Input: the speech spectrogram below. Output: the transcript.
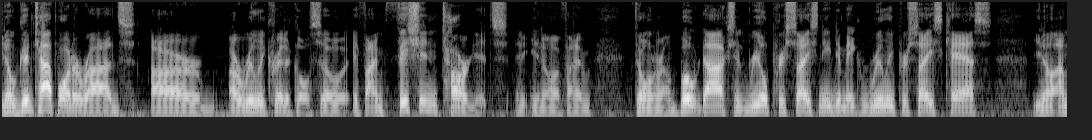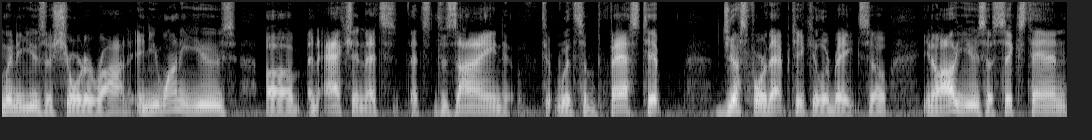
you know, good topwater rods are, are really critical. So if I'm fishing targets, you know, if I'm throwing around boat docks and real precise, need to make really precise casts, you know, I'm gonna use a shorter rod. And you wanna use uh, an action that's, that's designed to, with some fast tip just for that particular bait. So, you know, I'll use a 610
